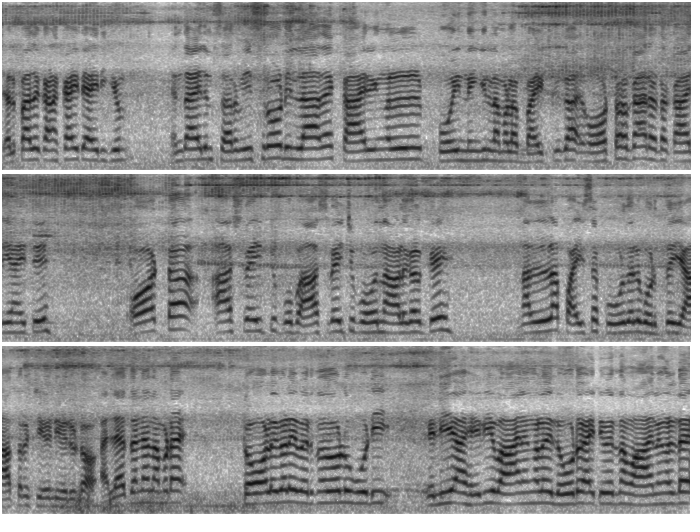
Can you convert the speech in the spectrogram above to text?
ചിലപ്പോൾ അത് കണക്കായിട്ടായിരിക്കും. എന്തായാലും സർവീസ് റോഡ് ഇല്ലാതെ കാര്യങ്ങൾ പോയിട്ടുണ്ടെങ്കിൽ നമ്മളെ ബൈക്കുകാർ ഓട്ടോക്കാരോട്ടോ കാര്യമായിട്ട് ഓട്ടോ ആശ്രയിച്ച് ആശ്രയിച്ച് പോകുന്ന ആളുകൾക്ക് നല്ല പൈസ കൂടുതൽ കൊടുത്ത് യാത്ര ചെയ്യേണ്ടി വരും കേട്ടോ അല്ലാതെ തന്നെ നമ്മുടെ ടോളുകൾ വരുന്നതോടുകൂടി വലിയ ഹെവി വാഹനങ്ങൾ ലോഡായിട്ട് വരുന്ന വാഹനങ്ങളുടെ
